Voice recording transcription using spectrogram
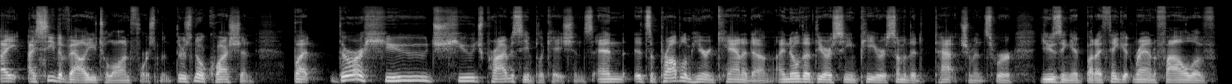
I, I see the value to law enforcement. There's no question. But there are huge, huge privacy implications. And it's a problem here in Canada. I know that the RCMP or some of the detachments were using it, but I think it ran afoul of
